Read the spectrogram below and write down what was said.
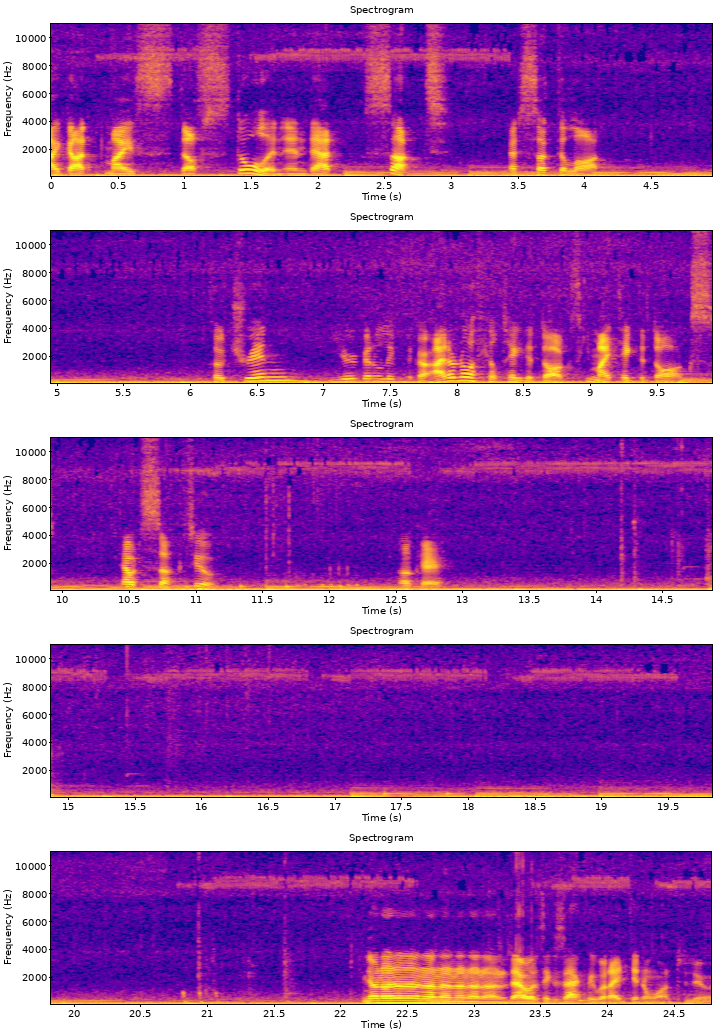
I got my stuff stolen, and that sucked. That sucked a lot. So Trin, you're gonna leave the car. I don't know if he'll take the dogs. He might take the dogs. That would suck too. Okay. No, no, no, no, no, no, no, no, no. That was exactly what I didn't want to do.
